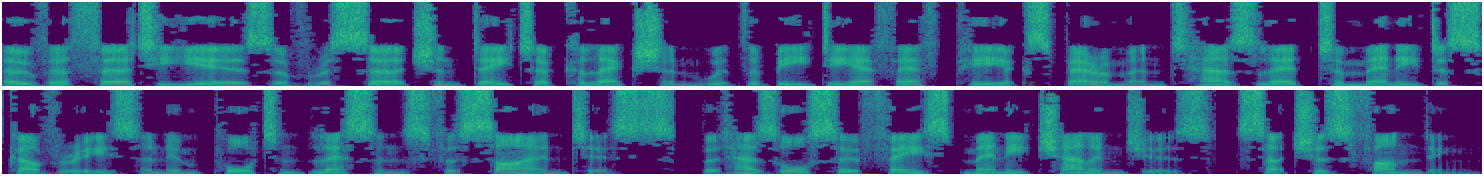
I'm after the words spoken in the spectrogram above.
Over 30 years of research and data collection with the BDFFP experiment has led to many discoveries and important lessons for scientists, but has also faced many challenges, such as funding.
